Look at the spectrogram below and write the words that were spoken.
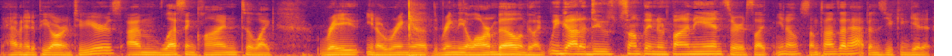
haven't hit a PR in two years, I'm less inclined to like raise, you know, ring a, ring the alarm bell and be like, we got to do something and find the answer. It's like you know, sometimes that happens. You can get it,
